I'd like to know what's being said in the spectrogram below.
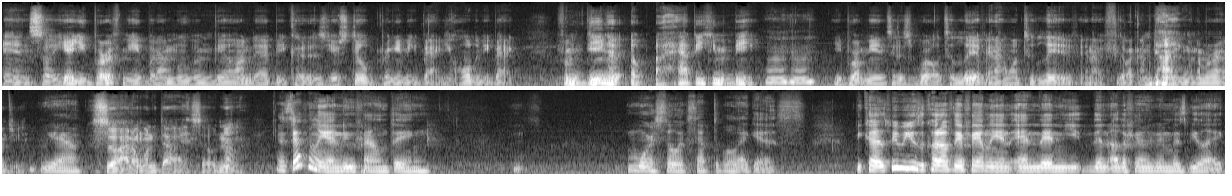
And so yeah, you birthed me, but I'm moving beyond that because you're still bringing me back. You're holding me back from being a, a, a happy human being. Mm-hmm. You brought me into this world to live, and I want to live, and I feel like I'm dying when I'm around you. Yeah. So I don't want to die. So no. It's definitely a newfound thing. More so acceptable, I guess. Because people used to cut off their family and, and then you, then other family members be like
